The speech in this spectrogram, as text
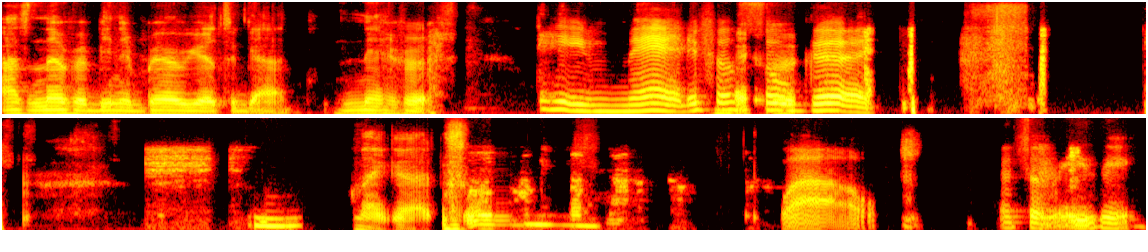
has never been a barrier to God. Never. Amen. It feels so good. My God. Wow. That's amazing.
